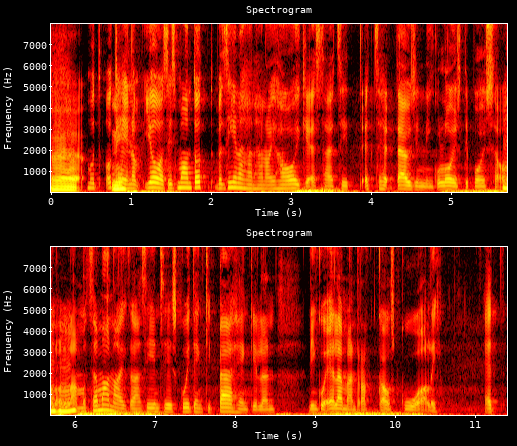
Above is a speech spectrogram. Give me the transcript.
öö, Mut okei, Niin. no joo, siis mä oon tot... siinähän hän on ihan oikeassa, että, sit, että se täysin niin kuin loisti poissaolollaan, mm-hmm. mutta samaan aikaan siinä siis kuitenkin päähenkilön niin kuin elämänrakkaus kuoli. Et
